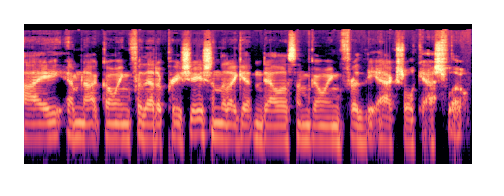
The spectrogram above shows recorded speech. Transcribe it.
I am not going for that appreciation that I get in Dallas. I'm going for the actual cash flow.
